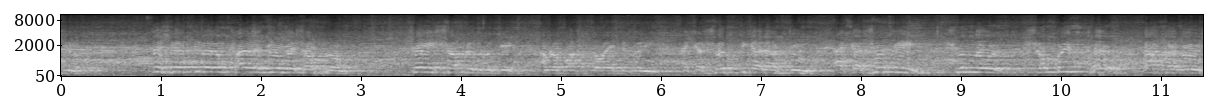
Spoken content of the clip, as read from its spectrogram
ছিল দেশের এবং যে স্বপ্ন, সেই স্বপ্নগুলোকে আমরা বাস্তবায়িত করি। একটা সত্যিকার অর্থে, একটা সুখী, সুন্দর, সমৃদ্ধ বাংলাদেশ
